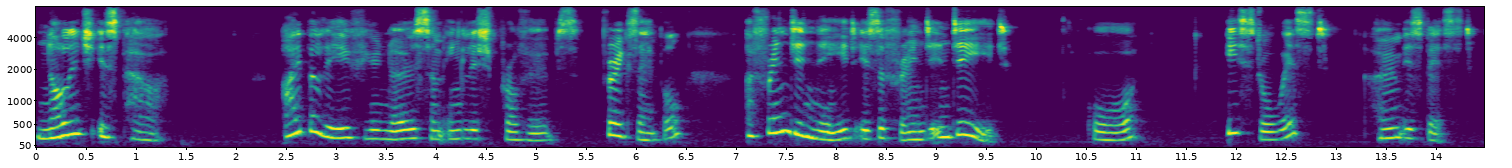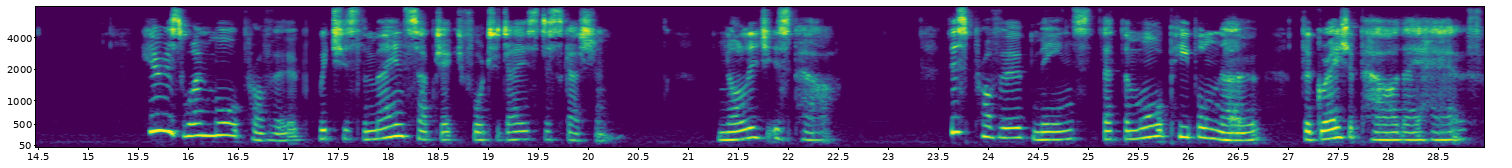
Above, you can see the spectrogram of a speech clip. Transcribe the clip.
Knowledge is power. I believe you know some English proverbs. For example, a friend in need is a friend indeed. Or, east or west, home is best. Here is one more proverb, which is the main subject for today's discussion. Knowledge is power. This proverb means that the more people know, the greater power they have.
